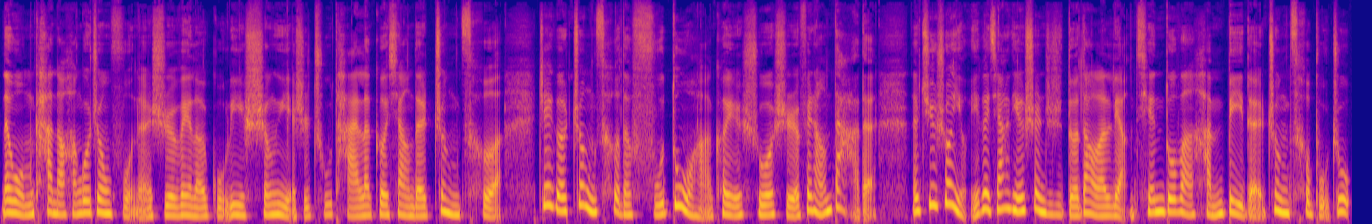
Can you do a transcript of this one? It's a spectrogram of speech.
那我们看到韩国政府呢，是为了鼓励生育，也是出台了各项的政策。这个政策的幅度啊，可以说是非常大的。那据说有一个家庭甚至是得到了两千多万韩币的政。测补助，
